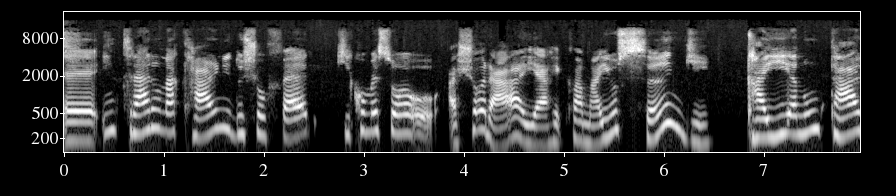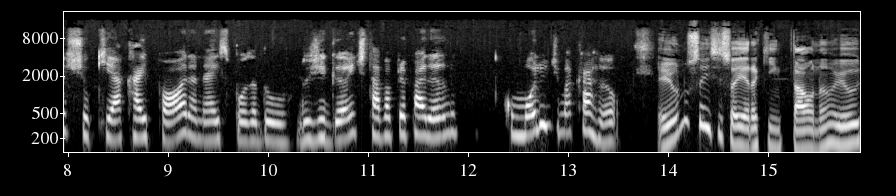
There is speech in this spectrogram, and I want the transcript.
é, entraram na carne do chofer que começou a chorar e a reclamar. E o sangue caía num tacho que a caipora, né, a esposa do, do gigante, estava preparando com molho de macarrão. Eu não sei se isso aí era quintal, não. Eu,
